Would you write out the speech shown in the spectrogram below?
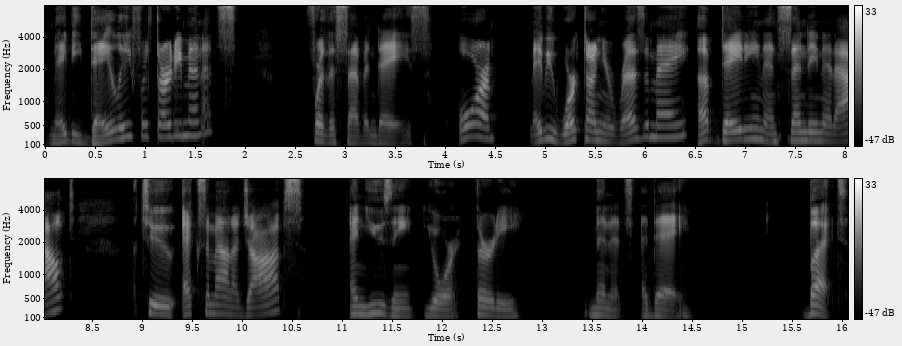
maybe daily for 30 minutes for the seven days. Or maybe worked on your resume, updating and sending it out to X amount of jobs and using your 30 minutes a day. But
